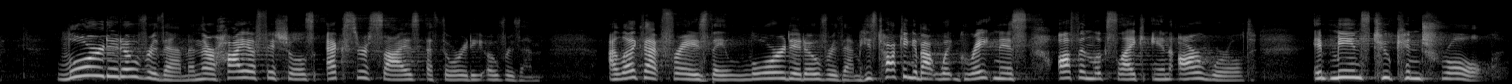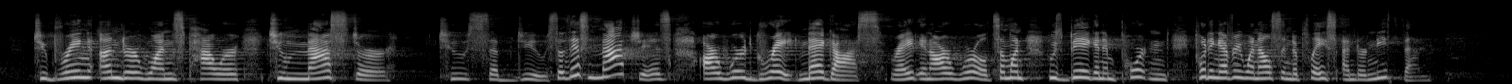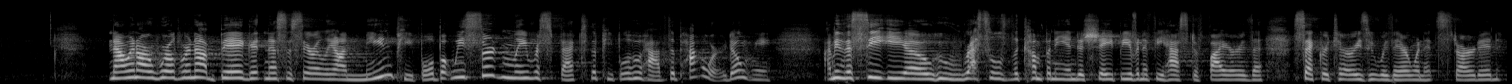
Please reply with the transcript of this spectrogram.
lord it over them, and their high officials exercise authority over them. I like that phrase, they lord it over them. He's talking about what greatness often looks like in our world. It means to control to bring under one's power, to master, to subdue. So this matches our word great, megas, right, in our world. Someone who's big and important, putting everyone else into place underneath them. Now, in our world, we're not big necessarily on mean people, but we certainly respect the people who have the power, don't we? I mean, the CEO who wrestles the company into shape, even if he has to fire the secretaries who were there when it started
